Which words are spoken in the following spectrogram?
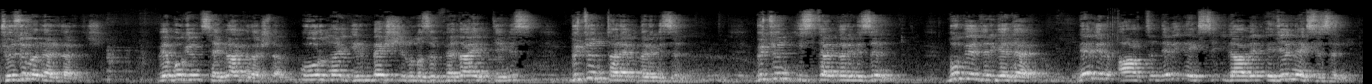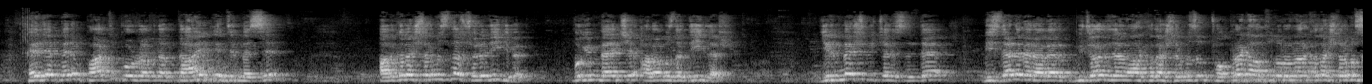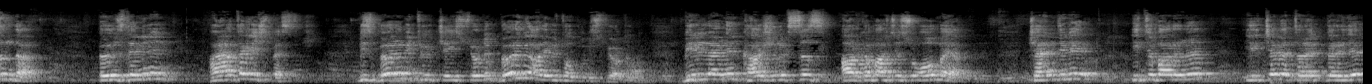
çözüm önerileridir. Ve bugün sevgili arkadaşlar uğruna 25 yılımızı feda ettiğimiz bütün taleplerimizin, bütün istemlerimizin bu bildirgede ne bir artı ne bir eksi ilave edilmeksizin HDP'nin parti programına dahil edilmesi arkadaşlarımızın da söylediği gibi bugün belki aramızda değiller. 25 yıl içerisinde bizlerle beraber mücadele eden arkadaşlarımızın, toprak altında olan arkadaşlarımızın da özleminin hayata geçmesidir. Biz böyle bir Türkiye istiyorduk, böyle bir Alevi toplum istiyorduk. Birilerinin karşılıksız arka bahçesi olmayan, kendini, itibarını, ilke ve taleplerini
